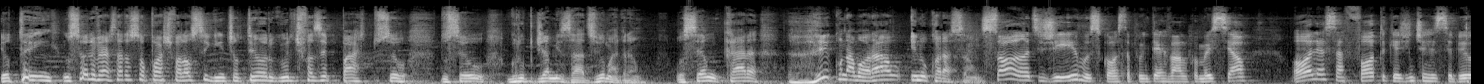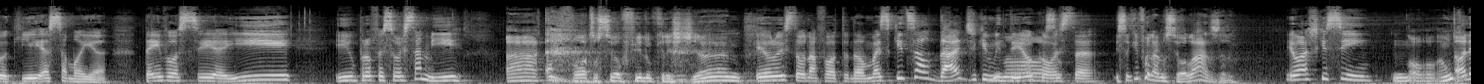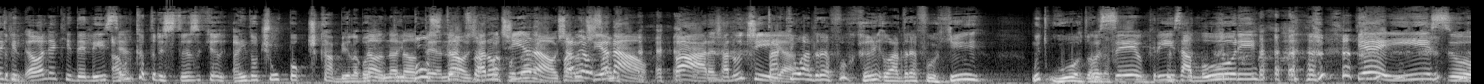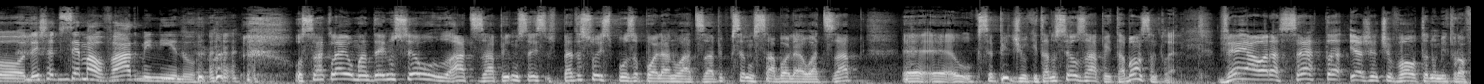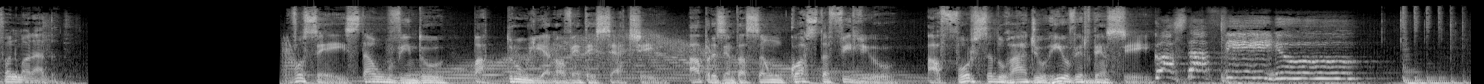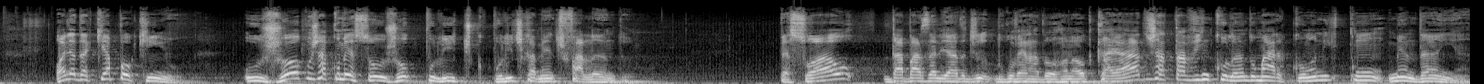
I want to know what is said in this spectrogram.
Eu tenho, no seu aniversário eu só posso falar o seguinte, eu tenho orgulho de fazer parte do seu, do seu grupo de amizades, viu, Magrão? Você é um cara rico na moral e no coração. Só antes de irmos, Costa, para o intervalo comercial, olha essa foto que a gente recebeu aqui essa manhã. Tem você aí e o professor Samir. Ah, que foto, o seu filho Cristiano. Eu não estou na foto não, mas que saudade que me Nossa, deu, Costa. Isso aqui foi lá no seu Lázaro? Eu acho que sim. No, olha, que, olha que delícia. A única tristeza é que ainda eu tinha um pouco de cabelo. Agora não, não, não, tem, não, já não tinha não, já Valeu, não tinha não. Para, já não tinha. Tá aqui o André Furquim, o André Furquim, muito gordo. Você, o Cris Amuri. que isso? Deixa de ser malvado, menino. Ô Sancler, eu mandei no seu WhatsApp, não sei se pede a sua esposa pra olhar no WhatsApp, porque você não sabe olhar o WhatsApp, é, é, o que você pediu, que tá no seu zap aí, tá bom, Sancler? Vem a hora certa e a gente volta no microfone morada. Você está ouvindo Patrulha 97. Apresentação Costa Filho. A força do rádio Rio Verdense. Costa Filho. Olha, daqui a pouquinho, o jogo já começou, o jogo político, politicamente falando. Pessoal da base aliada de, do governador Ronaldo Caiado já está vinculando o Marconi com Mendanha.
